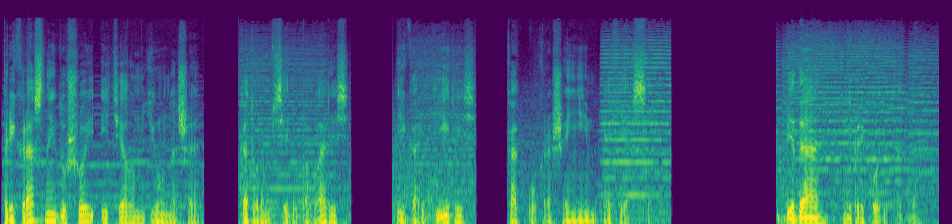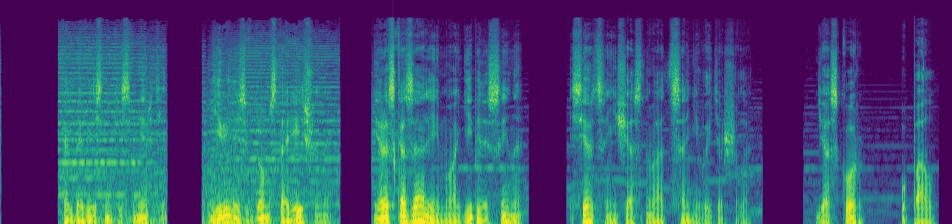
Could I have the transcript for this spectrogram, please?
прекрасной душой и телом юноша, которым все любовались и гордились, как украшением Эфеса. Беда не приходит одна. Когда вестники смерти явились в дом старейшины и рассказали ему о гибели сына, сердце несчастного отца не выдержало. Диаскор упал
